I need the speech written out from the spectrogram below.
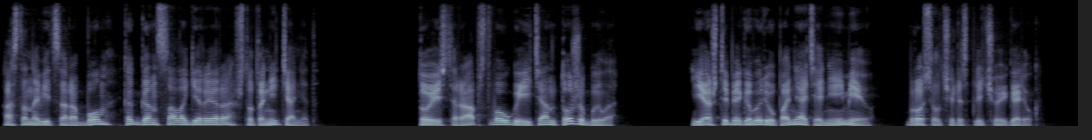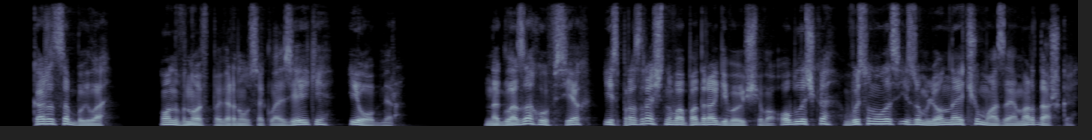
Остановиться рабом, как Гонсало Геррера, что-то не тянет. То есть рабство у гаитян тоже было? Я ж тебе говорю, понятия не имею, бросил через плечо Игорек. Кажется, было. Он вновь повернулся к лазейке и обмер. На глазах у всех из прозрачного подрагивающего облачка высунулась изумленная чумазая мордашка.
